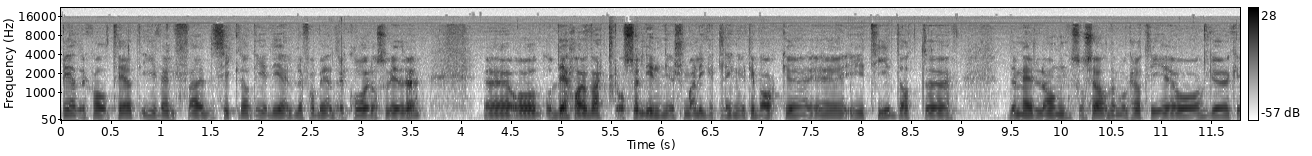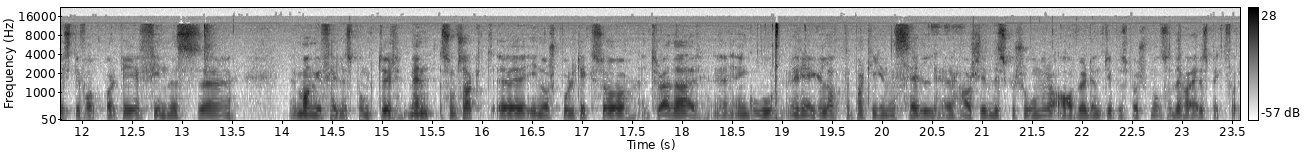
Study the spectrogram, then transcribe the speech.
Bedre kvalitet i velferd, sikre at de ideelle får bedre kår osv. Og det har jo vært også linjer som har ligget lenger tilbake i tid. At det mellom sosialdemokratiet og Kristelig Folkeparti finnes mange fellespunkter. Men som sagt, i norsk politikk så tror jeg det er en god regel at partiene selv har sine diskusjoner og avgjør den type spørsmål. Så det har jeg respekt for.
